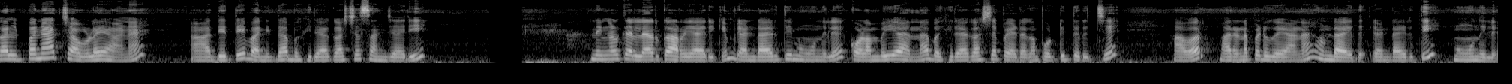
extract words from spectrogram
കൽപ്പന ചൗളയാണ് ആദ്യത്തെ വനിതാ ബഹിരാകാശ സഞ്ചാരി. നിങ്ങൾക്കെല്ലാവർക്കും അറിയായിരിക്കും രണ്ടായിരത്തി മൂന്നിൽ കൊളംബിയ എന്ന ബഹിരാകാശ പേടകം പൊട്ടിത്തെറിച്ച് അവർ മരണപ്പെടുകയാണ് ഉണ്ടായത് രണ്ടായിരത്തി മൂന്നിൽ.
